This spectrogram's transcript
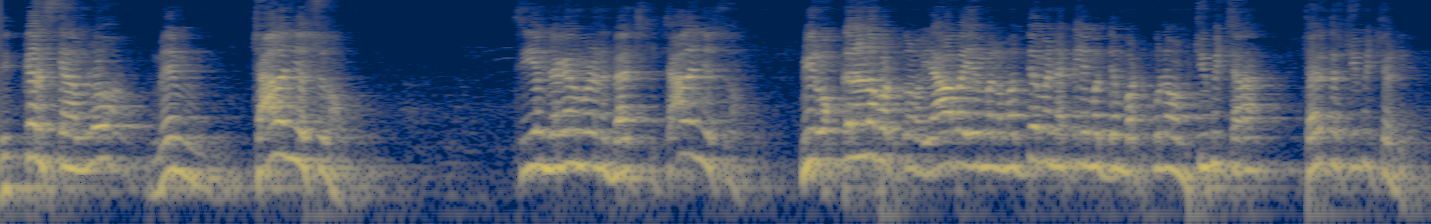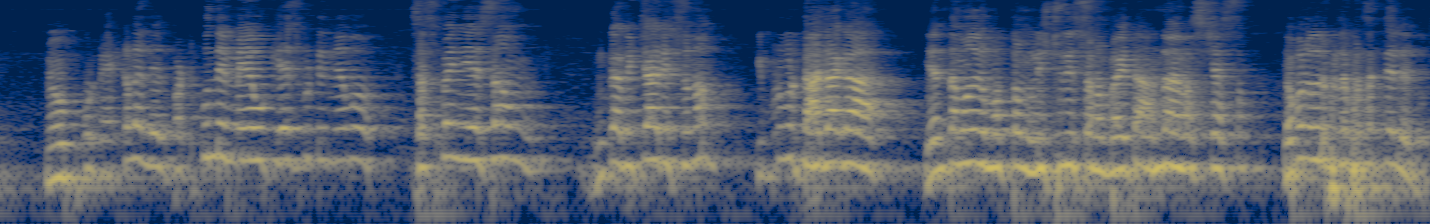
లిక్కర్ స్కామ్లో మేము ఛాలెంజ్ చేస్తున్నాం. సీఎం జగన్మోహన్ రెడ్డి బ్యాచ్కి ఛాలెంజ్ చేస్తున్నాం. మీరు ఒక్కరైనా పట్టుకున్నాం యాభై ఎంఎల్ మద్యం నకిలీ మద్యం పట్టుకున్నాం చూపించారా? చరిత్ర చూపించండి. మేము ఒప్పుకుంటాం ఎక్కడ లేదు. పట్టుకుంది మేము కేసు పుట్టింది మేము. సస్పెండ్ చేస్తాం. ఇంకా విచారిస్తున్నాం. ఇప్పుడు కూడా తాజాగా ఎంతమంది మొత్తం లిస్టు తీస్తున్నాం బయట. అందరం అరెస్ట్ చేస్తాం. ఎవరు వదిలిపెట్టే ప్రసక్తే లేదు.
